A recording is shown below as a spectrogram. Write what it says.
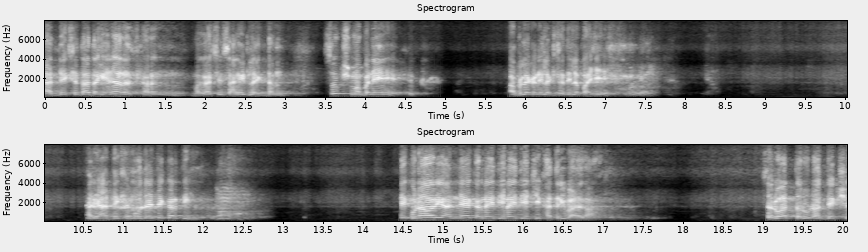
अध्यक्षता आता घेणारच कारण मगाशी सांगितलं एकदम सूक्ष्मपणे आपल्याकडे लक्ष दिलं पाहिजे. आणि अध्यक्ष महोदय ते करतील. ते कुणावरही अन्याय करण्यात येत नाहीत याची खात्री बाळगा. सर्वात तरुण अध्यक्ष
